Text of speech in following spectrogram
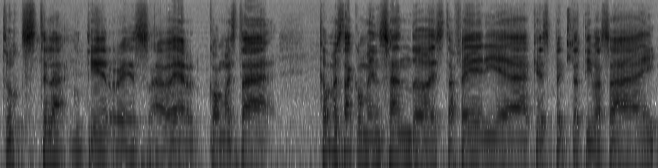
Tuxtla Gutiérrez. A ver cómo está, cómo está comenzando esta feria, qué expectativas hay,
